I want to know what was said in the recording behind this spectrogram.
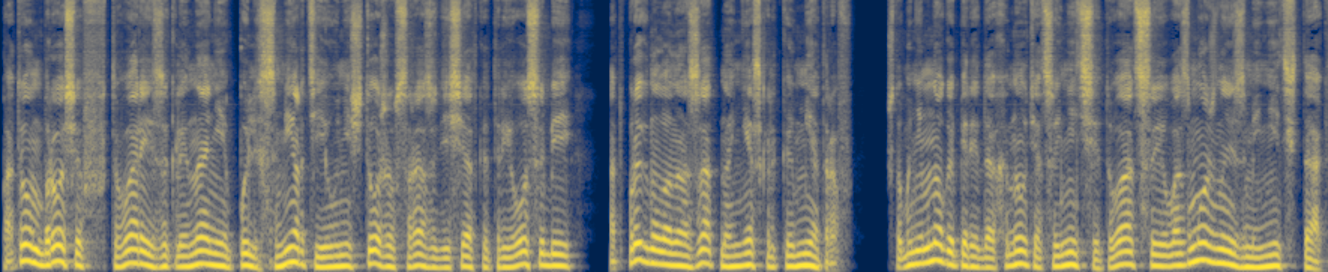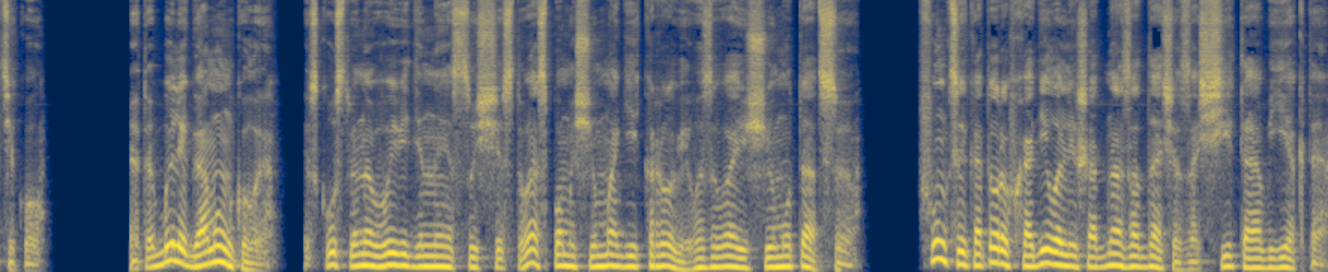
Потом, бросив в тварей заклинание пыль смерти и уничтожив сразу десятка три особей, отпрыгнула назад на несколько метров — чтобы немного передохнуть, оценить ситуацию и, возможно, изменить тактику. Это были гомункулы, искусственно выведенные существа с помощью магии крови, вызывающую мутацию, в функции которой входила лишь одна задача — защита объекта,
